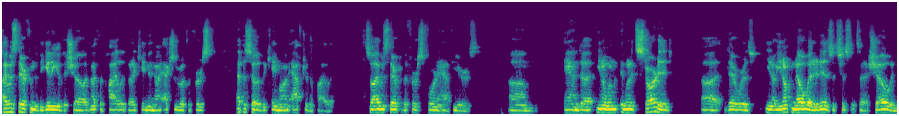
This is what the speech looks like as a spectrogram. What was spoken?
I was there from the beginning of the show, not the pilot, but I came in. I actually wrote the first episode that came on after the pilot, so I was there for the first four and a half years. Um, And uh, you know, when when it started, uh, there was you know you don't know what it is. It's just it's a show, and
